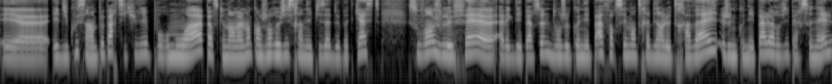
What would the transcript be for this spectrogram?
Et, du coup, c'est un peu particulier pour moi parce que normalement, quand j'enregistre un épisode de podcast, souvent je le fais avec des personnes dont je connais pas forcément très bien le travail. Je ne connais pas leur vie personnelle.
